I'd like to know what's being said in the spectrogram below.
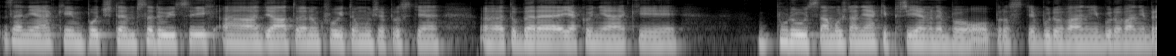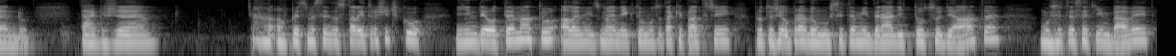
za nějakým počtem sledujících a dělá to jenom kvůli tomu, že prostě uh, to bere jako nějaký budoucna možná nějaký příjem nebo prostě budování, budování brandu. Takže opět jsme se dostali trošičku jinde o tématu, ale nicméně k tomu to taky patří, protože opravdu musíte mít rádi to, co děláte, musíte se tím bavit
